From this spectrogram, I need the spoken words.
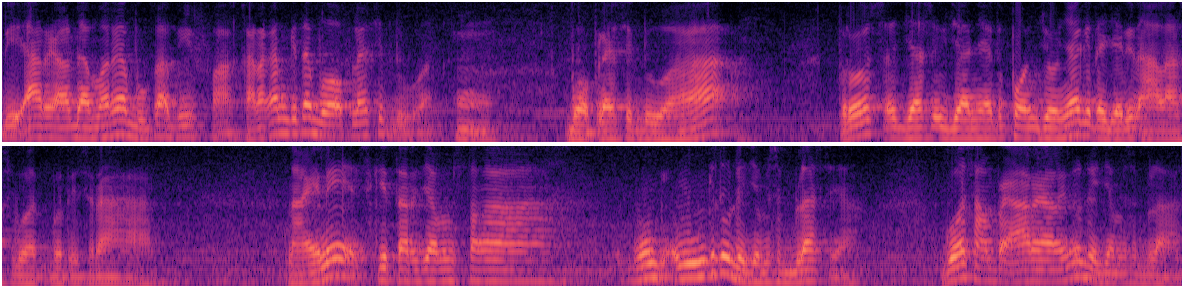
di areal damarnya buka bivak karena kan kita bawa plastik dua, Hmm. bawa plastik dua. Terus jas hujannya itu ponjonya kita jadiin alas buat buat istirahat. Nah ini sekitar jam setengah mungkin, mungkin udah jam 11 ya. Gua sampai areal ini udah jam 11.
